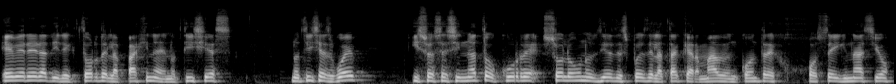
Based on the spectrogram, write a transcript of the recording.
Ever era director de la página de noticias, noticias web y su asesinato ocurre solo unos días después del ataque armado en contra de José Ignacio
